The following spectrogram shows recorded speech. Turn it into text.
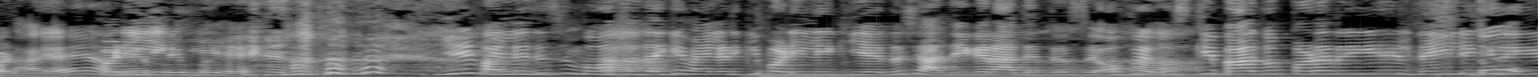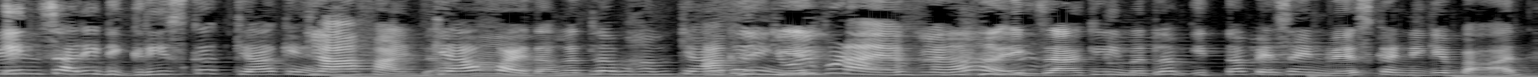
पढ़ाया है पढ़ी लिखी है। ये विलेजेस में बहुत ज़्यादा हाँ। कि हमारी लड़की पढ़ी लिखी है तो शादी करा देते उसे और फिर हाँ। उसके बाद वो पढ़ रही है नहीं लिख रही है। इन सारी डिग्रीज का क्या कहना? क्या फ़ायदा? क्या हाँ। फ़ायदा? मतलब हम क्या करेंगे? क्यों पढ़ाया फिर? हाँ एग्जैक्टली मतलब इतना पैसा इन्वेस्ट करने के बाद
